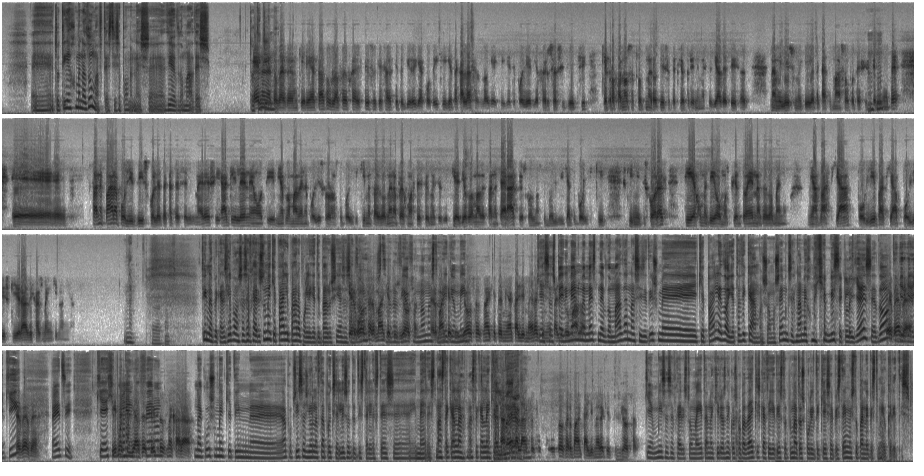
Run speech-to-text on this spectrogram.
Ε, το τι έχουμε να δούμε αυτές τις επόμενες ε, δύο εβδομάδες. Το Ένα είναι το βέβαιο, κυρία Στάθοβλα, θα ευχαριστήσω και εσάς και τον κύριο Γιακοβίκη για τα καλά σας λόγια και για την πολύ ενδιαφέρουσα συζήτηση και προφανώς αυτό που με ρωτήσατε πιο πριν είμαι στη διάθεσή σας να μιλήσουμε και για τα κάτι μας όποτε εσείς mm-hmm. Ε, θα είναι πάρα πολύ δύσκολες 14 μέρες. Οι Άγγλοι λένε ότι μια εβδομάδα είναι πολύ χρόνος στην πολιτική. Με τα δεδομένα που έχουμε αυτή τη στιγμή στη Τουρκία, δύο εβδομάδες θα είναι τεράστιος χρόνος στην πολιτική, για την πολιτική σκηνή της χώρας. Τι έχουμε δει όμως, ποιο είναι το ένα δεδομένο. Μια βαθιά, πολύ βαθιά, πολύ σκληρά διχασμένη κοινωνία. Ναι. Τι να πει κανείς. Λοιπόν, σας ευχαριστούμε και πάλι πάρα πολύ για την παρουσία σας εδώ. Εγώ θερμά και τους δυο σας. Θερμά και να έχετε μια καλή μέρα και, και σας περιμένουμε μέσα στην εβδομάδα να συζητήσουμε και πάλι εδώ για τα δικά μας όμως. Ε, μην ξεχνάμε, έχουμε και εμείς εκλογές εδώ ε, την Κυριακή. Ε, βέβαια. Έτσι. Και έχει Είμαι πολύ στη διάθεσή ενδιαφέρον σας με χαρά. να ακούσουμε και την ε, άποψή σας για όλα αυτά που εξελίσσονται τις τελευταίες ε, ημέρες. Να είστε καλά, να είστε καλά και Να Καλημέρα. είστε καλά, σας ευχαριστώ θερμά. Καλημέρα και στους δυο σας. Και εμείς σας ευχαριστούμε. Ήταν ο κύριος Νίκος Παπαδάκης, καθηγητής του Τμήματος Πολιτικής Επιστήμης του Πανεπιστημίου Κρήτης.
